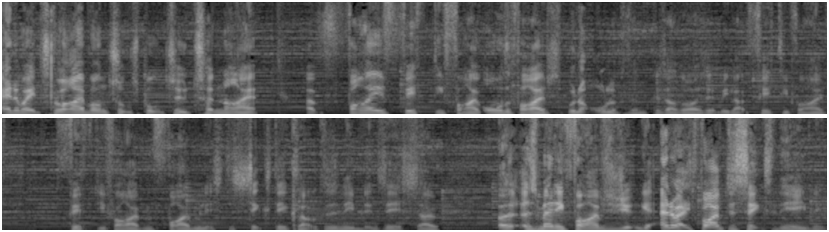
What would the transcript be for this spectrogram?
Anyway, it's live on Talksport 2 tonight at 5.55. All the fives. Well, not all of them, because otherwise it'd be like 55, 55 and five minutes to 60 o'clock doesn't even exist. So uh, as many fives as you can get. Anyway, it's five to six in the evening.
